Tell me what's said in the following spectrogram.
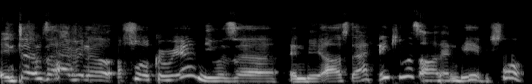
in terms of having a, a full career, he was a NBA All Star. I think he was All NBA before.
